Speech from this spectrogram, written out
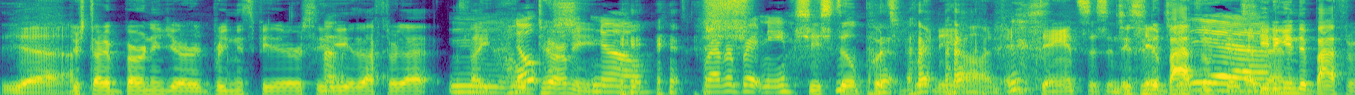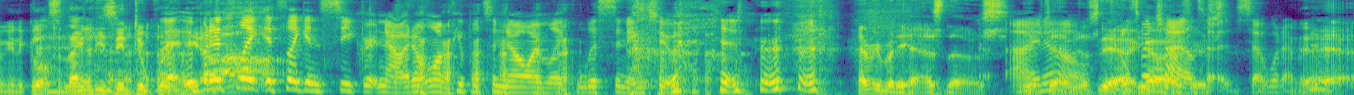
Yeah. You started burning your Britney Spears CDs after that. It's like, Mm, how nope, dare sh- me? no. Forever Britney. She still puts Britney on and dances in the She's in the bathroom, Yeah. sitting in the bathroom in the closet, like listening to Britney. but it's like it's like in secret now. I don't want people to know I'm like listening to it. Everybody has those. I Which are know. just Yeah, it's my guilty childhood, so whatever. yeah.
